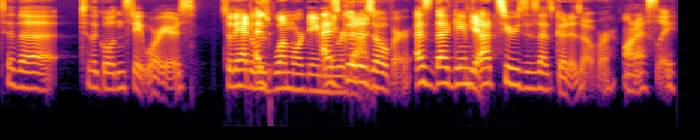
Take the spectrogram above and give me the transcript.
to the to the Golden State Warriors. So they had to As- lose one more game. And as they were good done. as over. As that game, Yeah. that series is as good as over, honestly.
